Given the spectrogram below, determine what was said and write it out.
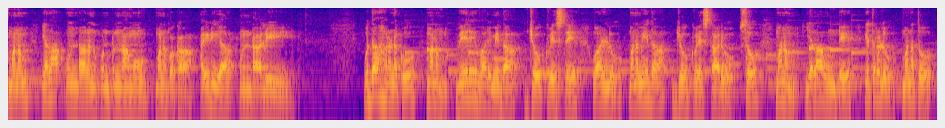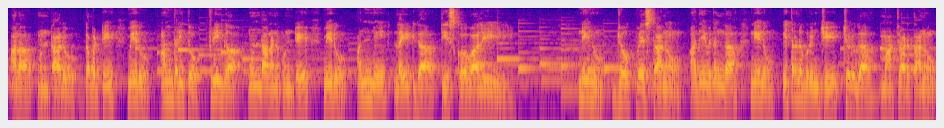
మనం ఎలా ఉండాలనుకుంటున్నామో మనకొక ఐడియా ఉండాలి. ఉదాహరణకు మనం వేరే వారి మీద జోక్ వేస్తే వాళ్ళు మన మీద జోక్ వేస్తారు. సో మనం ఎలా ఉంటే ఇతరులు మనతో అలా ఉంటారు. కాబట్టి మీరు అందరితో ఫ్రీగా ఉండాలనుకుంటే మీరు అన్నీ లైట్గా తీసుకోవాలి. నేను జోక్ వేస్తాను. అదేవిధంగా నేను ఇతరుల గురించి చెడుగా మాట్లాడతాను.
